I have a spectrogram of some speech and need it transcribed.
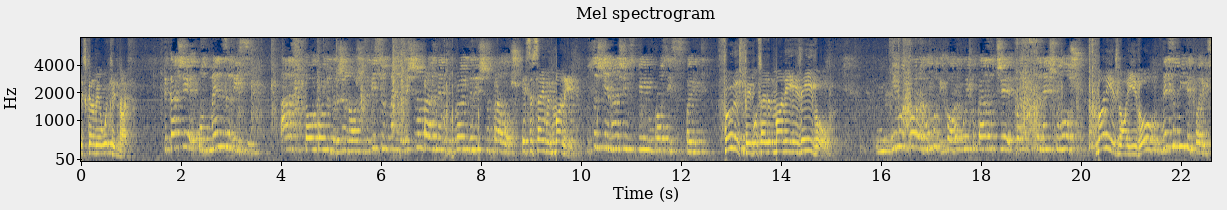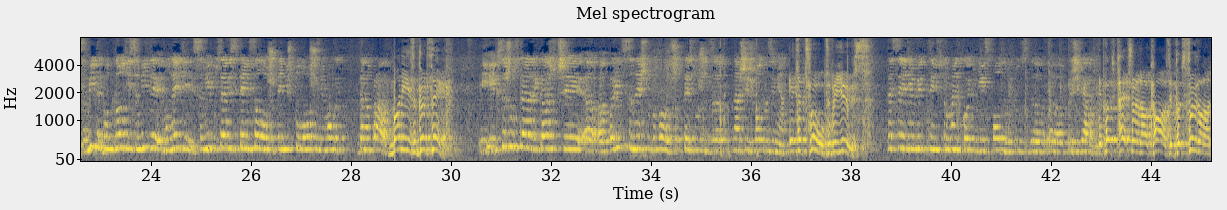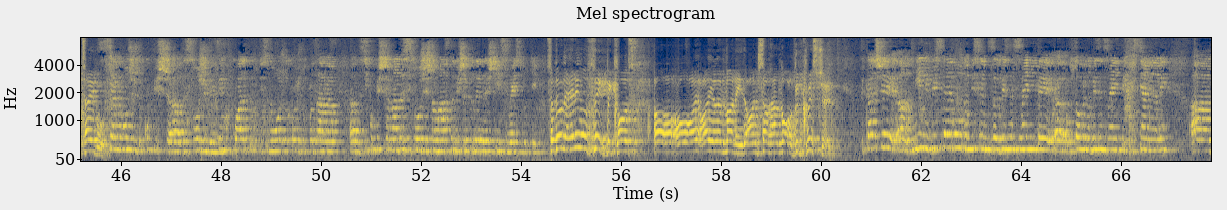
it's going to be a wicked knife. Така че от мен зависи. Аз, той, който държа ножа, зависи от мен дали ще направя с него добро или дали ще направя лошо. It's the same with money. По същия начин стои въпроса и с парите. Foolish people say that money is evil. Има хора, глупави хора, които казват, че парите са нещо лошо. Money is not evil. Не самите пари, самите банкноти, самите монети, сами по себе си те не са лошо. Те нищо лошо не могат да направят. Money is a good thing. И, и всъщност трябва да ви кажа, че а, а, парите са нещо добро, защото те служат за нашия живот на земята. It's a tool to be used. Те са един вид инструмент, който ние използваме тук, за да а, преживяваме. It puts petrol in our cars. It puts food on our tables. тях можеш да купиш, а, да сложиш бензин в колата, като ти се наложи да ходиш до пазара, а, да си купиш храна, да си сложиш на маста, виждате да ядеш ти и семейството ти. So don't let anyone think because oh, I, I earn money that I'm somehow not a good Christian. Така че а, ние не би следвало да мислим за бизнесмените, а, особено бизнесмените християни, нали? А,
